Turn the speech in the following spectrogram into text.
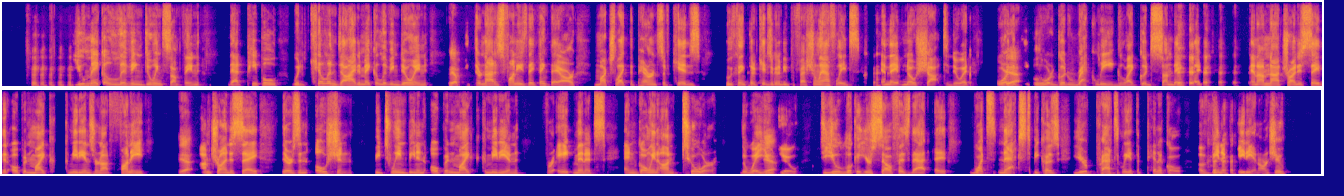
You make a living doing something that people would kill and die to make a living doing. Yep. They're not as funny as they think they are, much like the parents of kids who think their kids are going to be professional athletes and they have no shot to do it, or yeah. the people who are good rec league, like good Sunday and I'm not trying to say that open mic comedians are not funny. Yeah. I'm trying to say there's an ocean between being an open mic comedian for eight minutes and going on tour the way you yeah. do. Do you look at yourself as that? Uh, what's next? Because you're practically at the pinnacle of being a comedian, aren't you?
